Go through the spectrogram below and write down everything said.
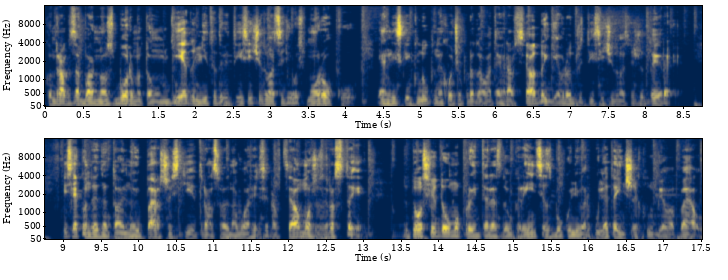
Контракт Забарного з Бормутом діє до літа 2028 року, і англійський клуб не хоче продавати гравця до Євро 2024. Після континентальної першості трансферна вартість гравця може зрости. До того ж відомо про інтерес до українця з боку Ліверпуля та інших клубів АПЛ.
